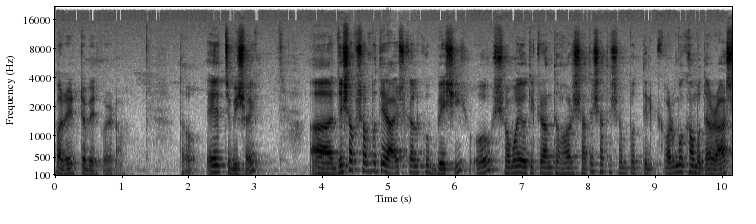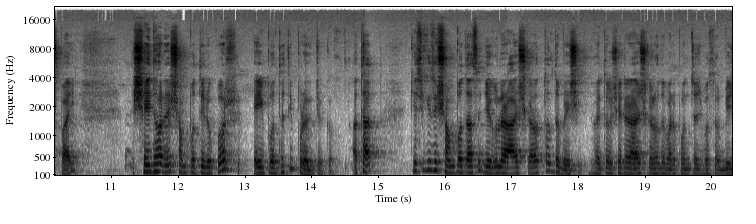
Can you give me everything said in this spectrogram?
বা রেটটা বের করে নেওয়া। তো এই হচ্ছে বিষয়। যেসব সম্পত্তির আয়ুষ্কাল খুব বেশি ও সময় অতিক্রান্ত হওয়ার সাথে সাথে সম্পত্তির কর্মক্ষমতা হ্রাস পায়, সেই ধরনের সম্পত্তির উপর এই পদ্ধতি প্রয়োগযোগ্য। অর্থাৎ কিছু কিছু সম্পদ আছে যেগুলোর আয়ুষ্কাল অত্যন্ত বেশি। হয়তো সেটার আয়ুষ্কাল হতে পারে পঞ্চাশ বছর, বিশ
